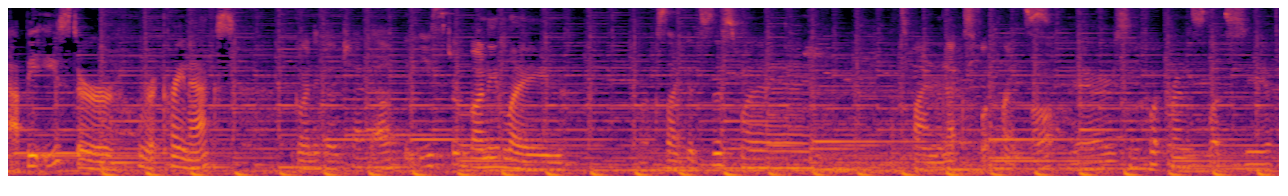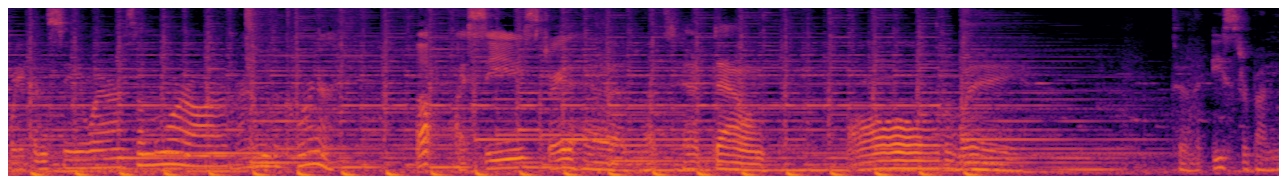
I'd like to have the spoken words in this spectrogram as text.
Happy Easter. We're at Kraynak's. We're going to go check out the Easter Bunny Lane. Looks like it's this way. Let's find the next footprints. Oh, there's some footprints. Let's see if we can see where some more are around the corner. Oh, I see straight ahead. Let's head down Easter Bunny.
